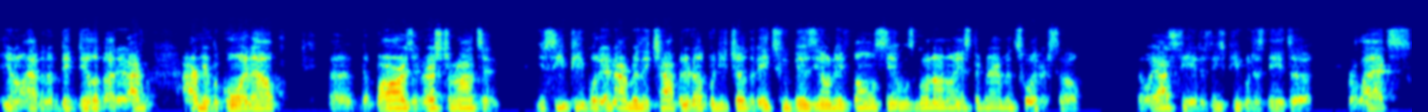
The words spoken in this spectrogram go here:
you know having a big deal about it. I I remember going out uh, the bars and restaurants and you see people they're not really chopping it up with each other. They too busy on their phone seeing what's going on on Instagram and Twitter. So the way I see it is these people just need to relax,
